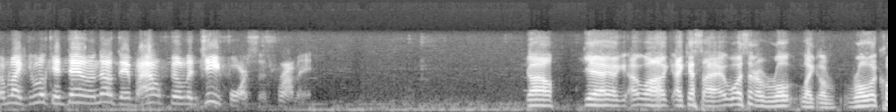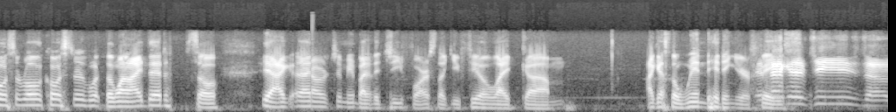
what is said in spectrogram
I'm like looking down and up there, but I don't feel the G-forces from it. Well, yeah. I- Well, I- guess I it wasn't a roll like a roller coaster roller coaster the one I did. So, yeah, I, I know what you mean by the G force. Like you feel like um, I guess the wind hitting your The face. negative G's, the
